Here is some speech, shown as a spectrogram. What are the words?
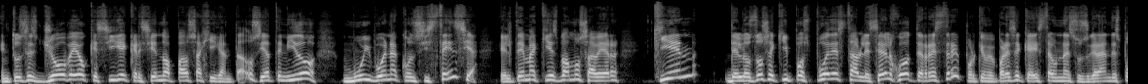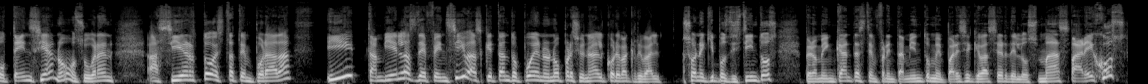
Entonces yo veo que sigue creciendo a pasos agigantados y ha tenido muy buena consistencia. El tema aquí es vamos a ver quién de los dos equipos puede establecer el juego terrestre, porque me parece que ahí está una de sus grandes potencias, ¿no? O su gran acierto esta temporada. Y también las defensivas que tanto pueden o no presionar al coreback rival. Son equipos distintos, pero me encanta este enfrentamiento. Me parece que va a ser de los más parejos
